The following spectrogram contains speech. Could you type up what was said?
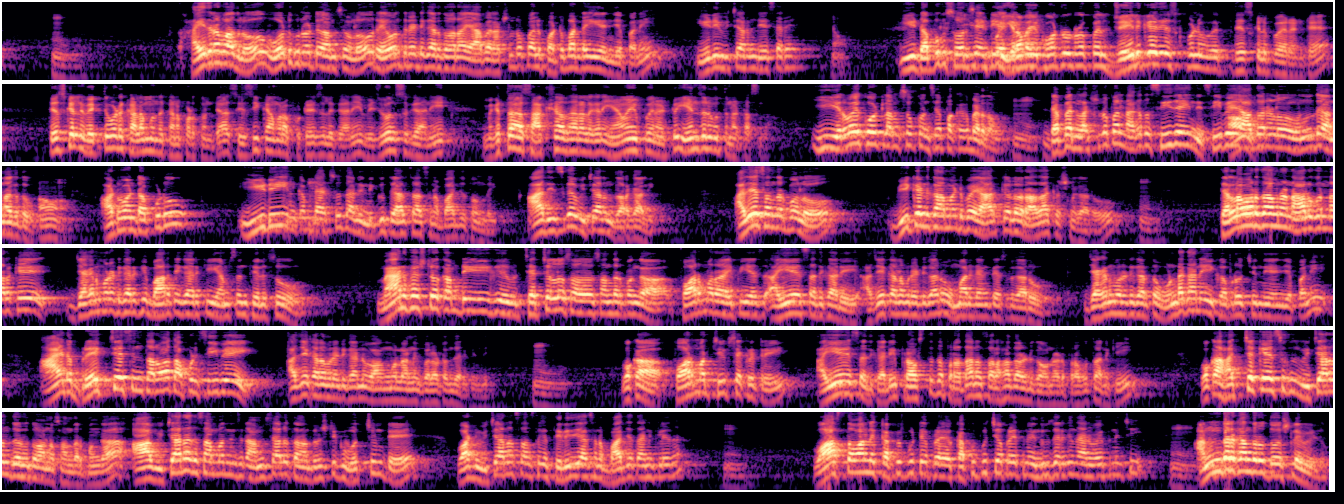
హైదరాబాద్లో ఓటుకు నోటు అంశంలో రేవంత్ రెడ్డి గారి ద్వారా యాభై లక్షల రూపాయలు పట్టుబడ్డాయి అని చెప్పని ఈడీ విచారణ చేశారే. ఈ డబ్బుకు సోర్స్ ఏంటి? ఇరవై కోట్ల రూపాయలు జైలుకే తీసుకువెళ్ళి తీసుకెళ్ళిపోయారంటే తీసుకెళ్ళిన వ్యక్తి కూడా కళ్ళ ముందు కనపడుతుంటే ఆ సీసీ కెమెరా ఫుటేజ్లు కానీ విజువల్స్ కానీ మిగతా సాక్ష్యాధారాలు కానీ ఏమైపోయినట్టు ఏం జరుగుతున్నట్టు అసలు? ఈ ఇరవై కోట్ల అంశం కొంచెం పక్కకు పెడదాం. డెబ్బై లక్షల రూపాయలు నగదు సీజ్ అయింది. సిబిఐ ఆధ్వర్యంలో ఉంది ఆ నగదు. అటువంటప్పుడు ఈడీ ఇన్కమ్ ట్యాక్స్ దాన్ని నిగ్గు తేల్చాల్సిన బాధ్యత ఉంది. ఆ దిశగా విచారణ జరగాలి. అదే సందర్భంలో వీకెండ్ కామెంట్ బై ఆర్కేలో రాధాకృష్ణ గారు. తెల్లవారుజామున నాలుగున్నరకే జగన్మోహన్ రెడ్డి గారికి భారతి గారికి ఈ అంశం తెలుసు. మేనిఫెస్టో కమిటీ చర్చల్లో సందర్భంగా ఫార్మర్ ఐపీఎస్ ఐఏఎస్ అధికారి అజయ్ కలం రెడ్డి గారు ఉమ్మారెడ్డి వెంకటేశ్వర గారు జగన్మోహన్ రెడ్డి గారితో ఉండగానే ఈ కబురు వచ్చింది అని చెప్పని ఆయన బ్రేక్ చేసిన తర్వాత అప్పుడు సిబిఐ అజయ్ కలం రెడ్డి గారిని వాంగ్మూలానికి పిలవడం జరిగింది. ఒక ఫార్మర్ చీఫ్ సెక్రటరీ ఐఏఎస్ అధికారి ప్రస్తుత ప్రధాన సలహాదారుడిగా ఉన్నాడు ప్రభుత్వానికి ఒక హత్య కేసుకు విచారణ జరుగుతూ ఉన్న సందర్భంగా ఆ విచారణకు సంబంధించిన అంశాలు తన దృష్టికి వచ్చుంటే వాటిని విచారణ సంస్థకి తెలియజేయాల్సిన బాధ్యత ఆయనకి లేదా. వాస్తవాన్ని కప్పిపుట్టే ప్ర కప్పిపుచ్చే ప్రయత్నం ఎందుకు జరిగింది ఆయన వైపు నుంచి? అందరికందరూ దోషులే వీళ్ళు.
